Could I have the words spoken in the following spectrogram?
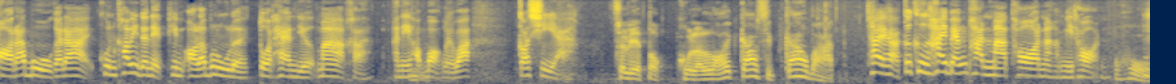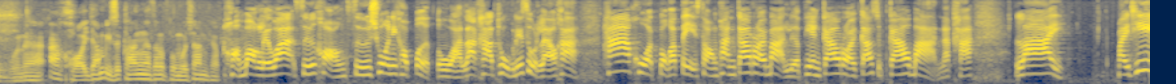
ออร่าบลูก็ได้ คุณเข้าอินเทอร์เน็ตพิมพ์ออร่าบลูเลยตัวแทนเยอะมากค่ะ อันนี้หอมบอกเลยว่าก็เชียร์ เฉลี่ยตกขวดละ199 บาท ใช่ค่ะ ก็คือให้แบงค์พันมาทอนนะคะมีทอน โอ้โหนะฮะอะขอย้ำอีกสักครั้งนะสำหรับโปรโมชั่นครับ หอมบอกเลยว่าซื้อของซื้อช่วงที่เขาเปิดตัว ราคาถูกที่สุดแล้วค่ะ 5 ขวดปกติ 2,900 บาท เหลือเพียง 999 บาทนะคะไลน์ไปที่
